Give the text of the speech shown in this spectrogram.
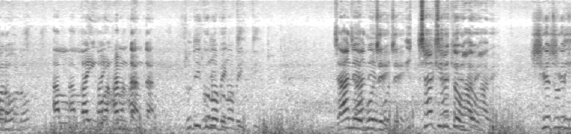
হলো আল্লাহ যদি কোনো ব্যক্তি জানে বুঝে ইচ্ছাকৃত ভাবে সে যদি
